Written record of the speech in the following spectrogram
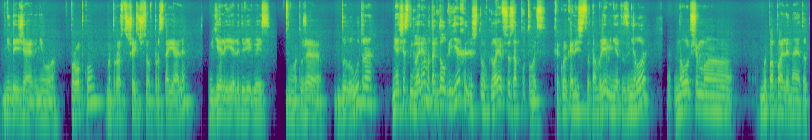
не доезжая до него, в пробку. Мы просто 6 часов простояли, еле-еле двигаясь. Вот, уже было утро. Меня, честно говоря, мы так долго ехали, что в голове все запуталось. Какое количество там времени это заняло. Ну, в общем, э, мы попали на этот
